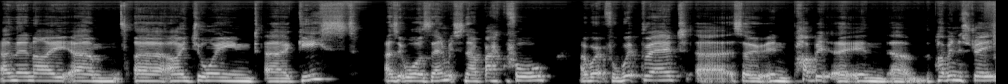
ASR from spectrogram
and then I um, uh, I joined uh, Geest as it was then, which is now Bakkavor. I worked for Whitbread, uh, so in pub uh, in um, the pub industry.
